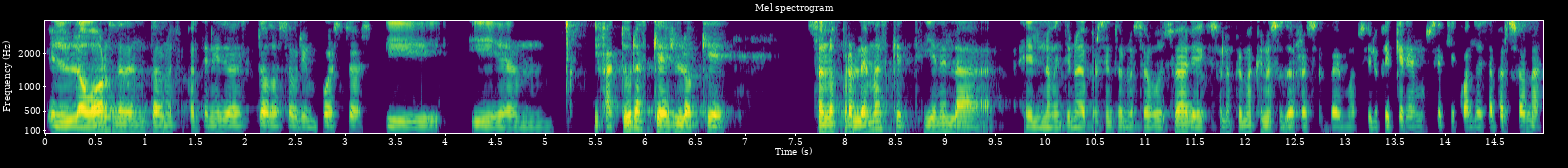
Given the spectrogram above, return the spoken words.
el lo gordo de todo nuestro contenido es todo sobre impuestos y, y, em, y facturas, que es lo que son los problemas que tiene la, el 99% de nuestros usuarios, que son los problemas que nosotros resolvemos. Y lo que queremos es que cuando esa persona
